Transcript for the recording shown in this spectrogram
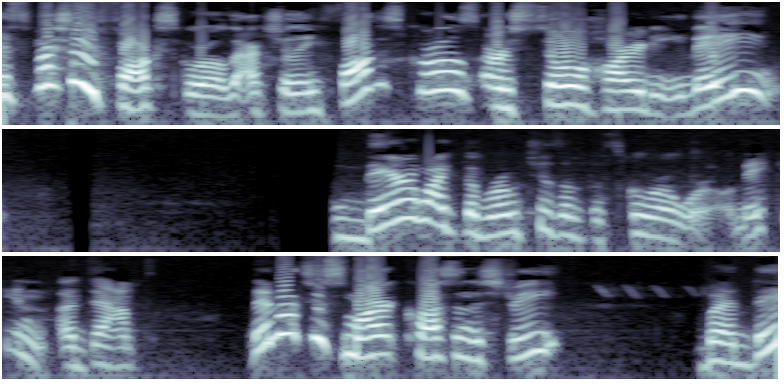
Especially fox squirrels, actually. Fox squirrels are so hardy. They they're like the roaches of the squirrel world. They can adapt. They're not too smart crossing the street, but they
